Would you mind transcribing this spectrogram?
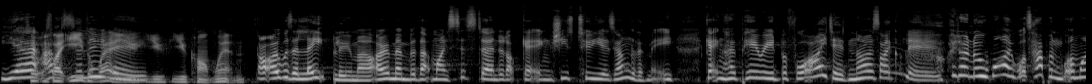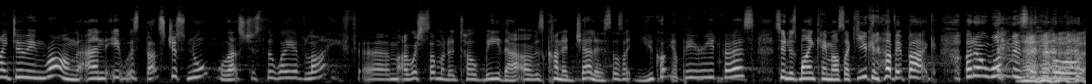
Yeah, so it was like either way, you, you, you can't win. I I was a late bloomer. I remember that my sister ended up getting, she's two years younger than me, getting her period before I did. And I was like, Really? I don't know why. What's happened? What am I doing wrong? And it was, that's just normal. That's just the way of life. Um, I wish someone had told me that. I was kind of jealous. I was like, you got your period first? As soon as mine came, I was like, you can have it back. I don't want this anymore.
